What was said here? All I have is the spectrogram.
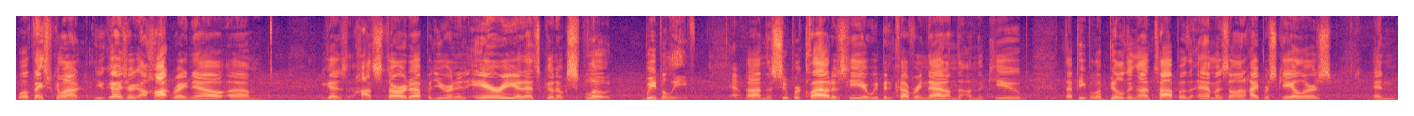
Well, thanks for coming on. You guys are hot right now. Um, you guys, hot startup, but you're in an area that's going to explode, we believe. Yep. Um, the super cloud is here, we've been covering that on the, on the cube, that people are building on top of the Amazon hyperscalers, and,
